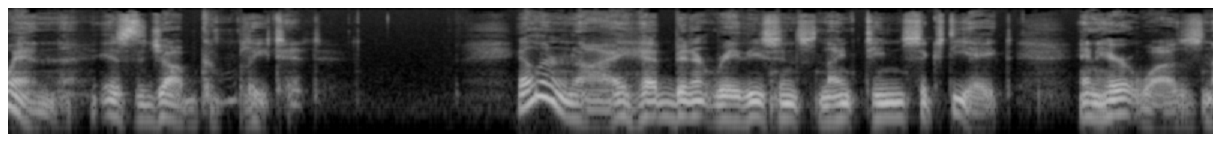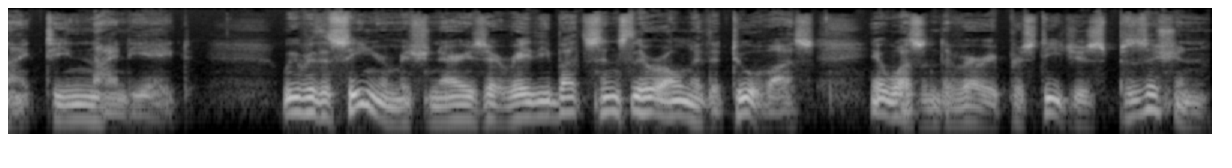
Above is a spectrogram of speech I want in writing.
When is the job completed? Ellen and I had been at Rethy since 1968, and here it was, 1998. We were the senior missionaries at Rethy, but since there were only the two of us, it wasn't a very prestigious position.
